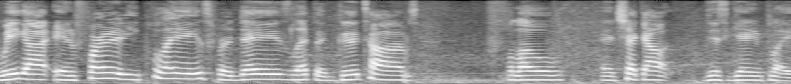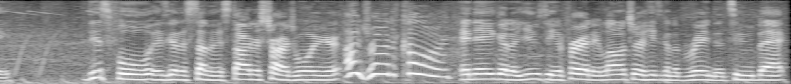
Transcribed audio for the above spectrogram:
We got Infernity plays for days. Let the good times flow and check out this gameplay. This fool is gonna summon Stardust Charge Warrior. I'm drawing a card, and then you're gonna use the Infernity Launcher. He's gonna bring the two back.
